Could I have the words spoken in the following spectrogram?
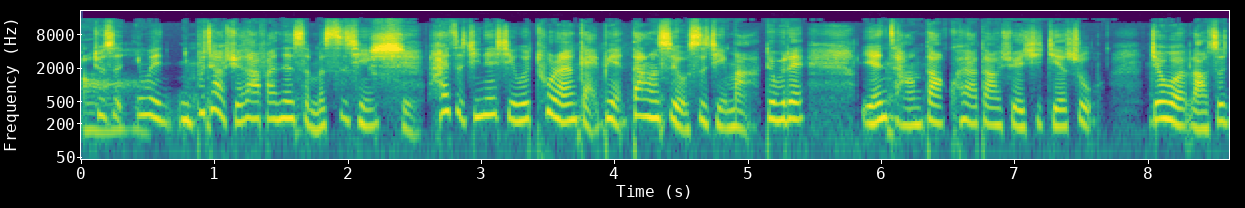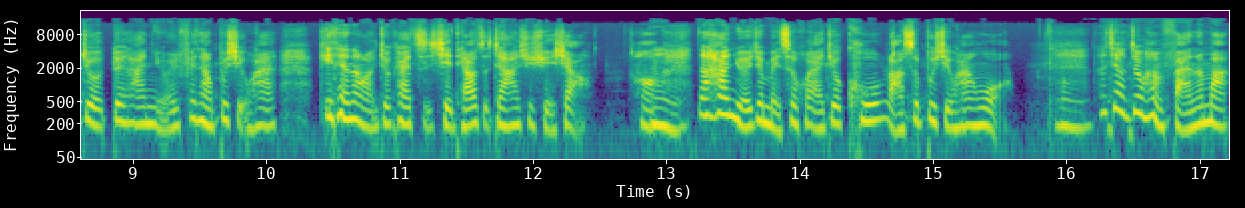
哦、就是因为你不知道学校发生什么事情，是孩子今天行为突然改变，当然是有事情嘛，对不对？延长到快要到学期结束，结果老师就对他女儿非常不喜欢，一天到晚就开始写条子叫他去学校，好、嗯，那他女儿就每次回来就哭，老师不喜欢我。嗯，那这样就很烦了嘛。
